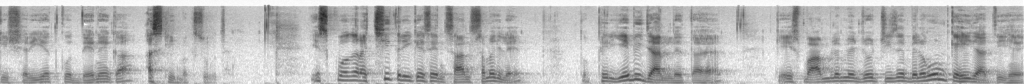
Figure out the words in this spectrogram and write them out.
کی شریعت کو دینے کا اصلی مقصود ہے۔ اس کو اگر اچھی طریقے سے انسان سمجھ لے، تو پھر یہ بھی جان لیتا ہے کہ اس معاملے میں جو چیزیں بالعموم کہی جاتی ہیں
